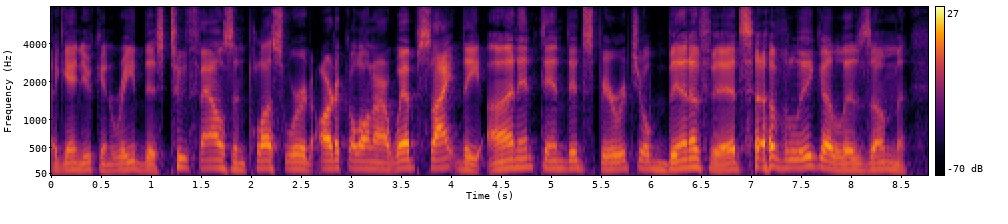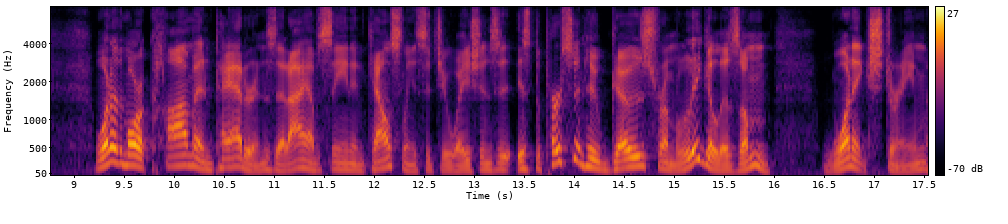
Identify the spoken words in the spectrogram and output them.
Again, you can read this 2,000 plus word article on our website, The Unintended Spiritual Benefits of Legalism. One of the more common patterns that I have seen in counseling situations is the person who goes from legalism one extreme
